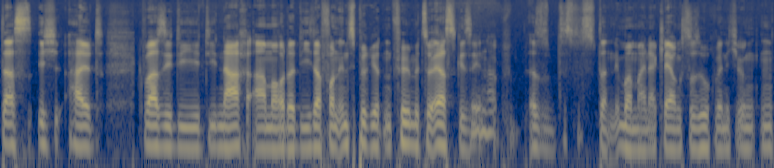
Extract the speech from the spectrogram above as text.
dass ich halt quasi die, die Nachahmer oder die davon inspirierten Filme zuerst gesehen habe. Also das ist dann immer mein Erklärungsversuch, wenn ich irgendein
